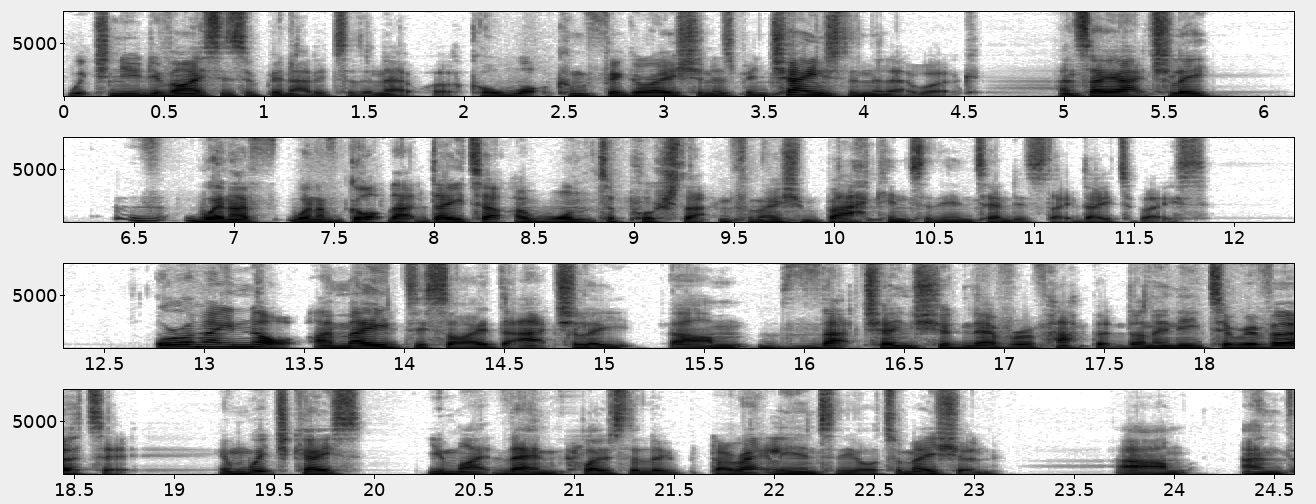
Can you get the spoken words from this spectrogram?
which new devices have been added to the network or what configuration has been changed in the network and say, actually, when I've, when I've got that data, I want to push that information back into the intended state database. Or I may not. I may decide that actually um, that change should never have happened and I need to revert it, in which case you might then close the loop directly into the automation um, and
